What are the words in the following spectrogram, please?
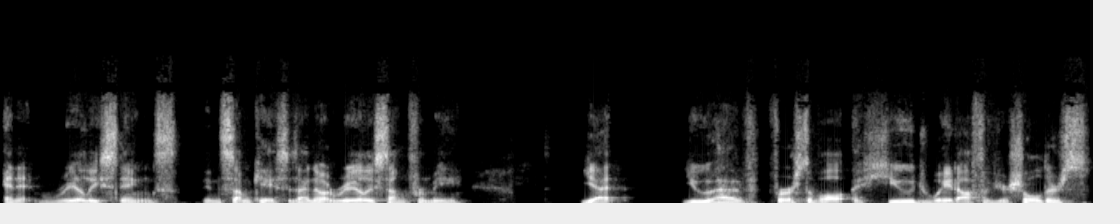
and it really stings in some cases. I know it really stung for me. Yet you have, first of all, a huge weight off of your shoulders.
